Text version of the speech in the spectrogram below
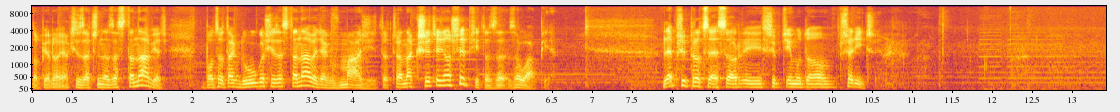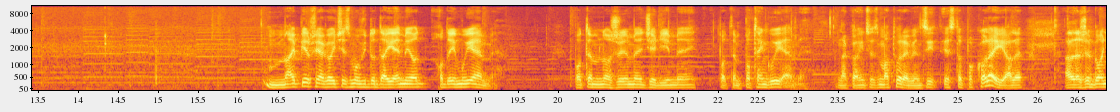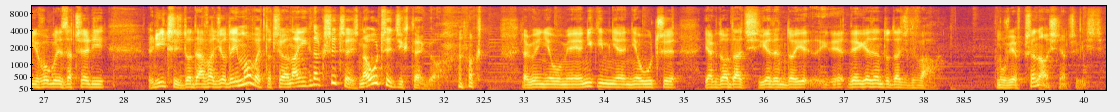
Dopiero jak się zaczyna zastanawiać, po co tak długo się zastanawiać, jak w mazi, to trzeba nakrzyczeć, on szybciej to za, załapie. Lepszy procesor i szybciej mu to przeliczy. Najpierw, jak ojciec mówi, dodajemy, od- odejmujemy. Potem mnożymy, dzielimy, potem potęgujemy. Na końcu jest maturę, więc jest to po kolei, ale, ale żeby oni w ogóle zaczęli liczyć, dodawać i odejmować, to trzeba na nich nakrzyczeć, nauczyć ich tego. No, jak oni nie umieją, nikt im nie, nie uczy, jak dodać jeden, do je, je- jeden dodać dwa. Mówię w przenośnie oczywiście.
